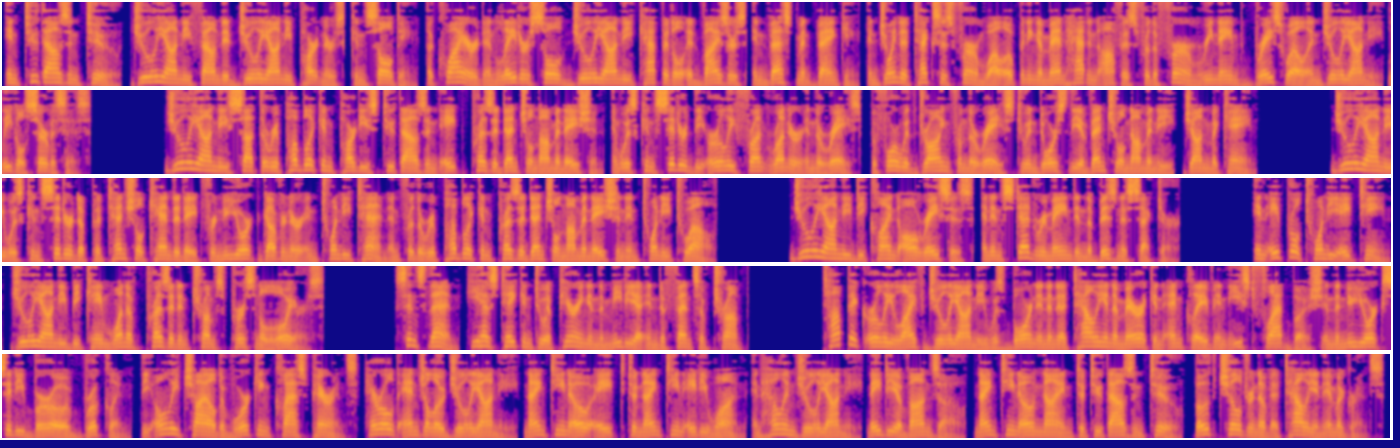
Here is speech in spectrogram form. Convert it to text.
In 2002, Giuliani founded Giuliani Partners Consulting, acquired and later sold Giuliani Capital Advisors investment banking, and joined a Texas firm while opening a Manhattan office for the firm renamed Bracewell and Giuliani Legal Services. Giuliani sought the Republican Party's 2008 presidential nomination, and was considered the early front-runner in the race, before withdrawing from the race to endorse the eventual nominee, John McCain. Giuliani was considered a potential candidate for New York governor in 2010 and for the Republican presidential nomination in 2012. Giuliani declined all races, and instead remained in the business sector. In April 2018, Giuliani became one of President Trump's personal lawyers. Since then, he has taken to appearing in the media in defense of Trump. Topic early life Giuliani was born in an Italian-American enclave in East Flatbush in the New York City borough of Brooklyn, the only child of working-class parents, Harold Angelo Giuliani (1908–1981) and Helen Giuliani (née Avanzo, 1909–2002), both children of Italian immigrants.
